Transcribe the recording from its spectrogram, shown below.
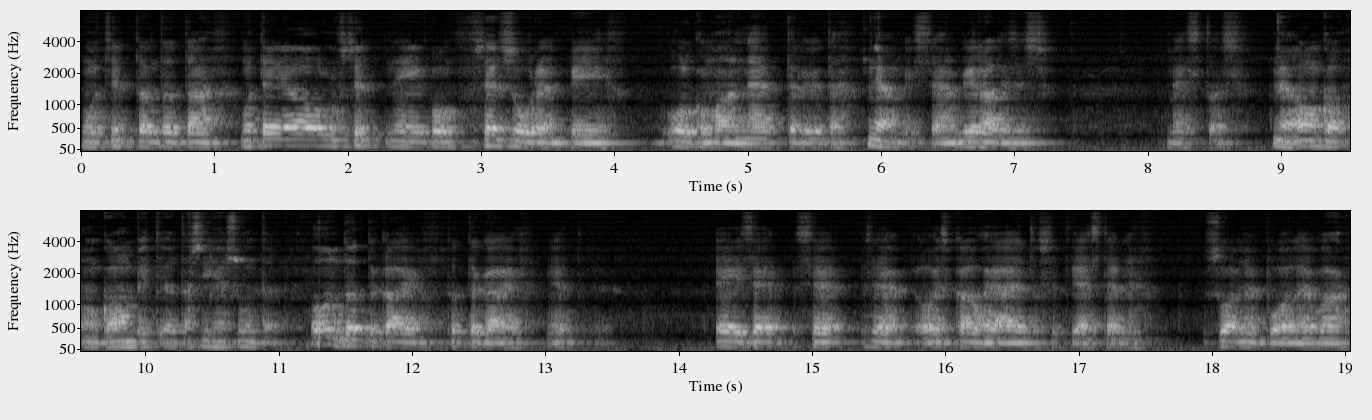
Mutta sitten on tota, mut ei ole ollut sit niinku sen suurempia ulkomaan näyttelyitä Joo. missään virallisissa mestoissa. Joo, onko, onko ambitioita siihen suuntaan? On totta kai, totta kai. Et ei se, se, se olisi kauhea ajatus, että jäisi tänne Suomen puoleen, vaan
